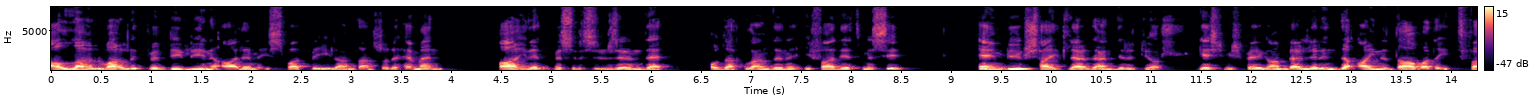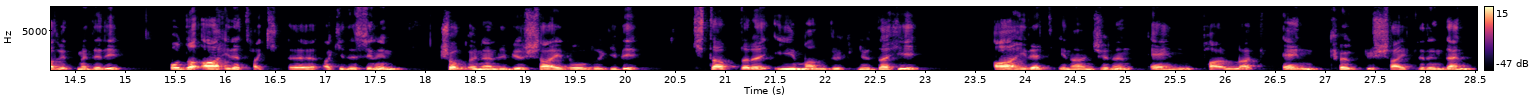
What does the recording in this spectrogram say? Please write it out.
Allah'ın varlık ve birliğini aleme ispat ve ilandan sonra hemen ahiret meselesi üzerinde odaklandığını ifade etmesi en büyük şahitlerdendir diyor. Geçmiş peygamberlerin de aynı davada ittifak etmeleri o da ahiret e, akidesinin çok önemli bir şahidi olduğu gibi kitaplara iman rüknü dahi ahiret inancının en parlak, en köklü şahitlerinden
